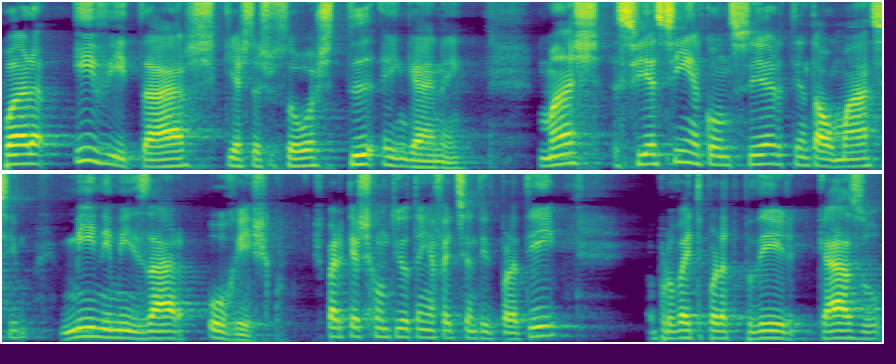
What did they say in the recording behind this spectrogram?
para evitar que estas pessoas te enganem. Mas, se assim acontecer, tenta ao máximo minimizar o risco. Espero que este conteúdo tenha feito sentido para ti. Aproveito para te pedir, caso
